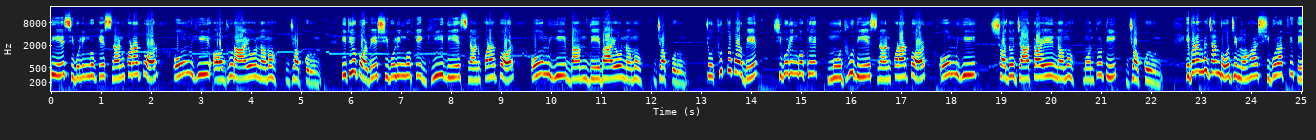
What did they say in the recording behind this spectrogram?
দিয়ে শিবলিঙ্গকে স্নান করার পর ওম হি অধরায় নম জপ করুন। তৃতীয় পর্বে শিবলিঙ্গকে ঘি দিয়ে স্নান করার পর ওম হি বাম দেবায় নম জপ করুন। চতুর্থ পর্বে শিবলিঙ্গকে মধু দিয়ে স্নান করার পর ওম হি সদজাতয়ে নম মন্ত্রটি জপ করুন। এবার আমরা জানব যে মহাশিবরাত্রিতে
